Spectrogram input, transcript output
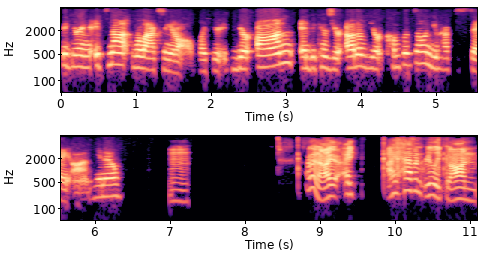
figuring, it's not relaxing at all. Like you're, you're on, and because you're out of your comfort zone, you have to stay on, you know? Mm. I don't know. I, I I haven't really gone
